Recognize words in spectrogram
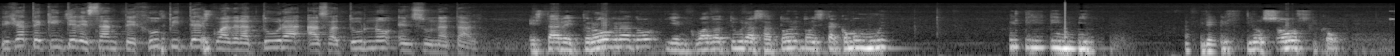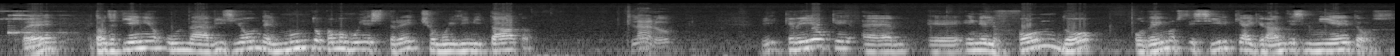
Fíjate qué interesante, Júpiter cuadratura a Saturno en su natal. Está retrógrado y en cuadratura a Saturno, está como muy filosófico. Entonces tiene una visión del mundo como muy estrecho, muy limitado. Claro. Y creo que eh, eh, en el fondo podemos decir que hay grandes miedos,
